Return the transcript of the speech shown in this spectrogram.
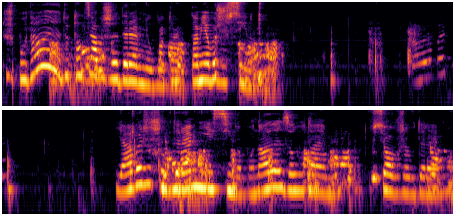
Чи ж погнали до кінця вже деревню облутаємо? Там я вижу сіно. Я вижу, що в деревні є сіно. Погнали, залутаємо. Все вже в деревні.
